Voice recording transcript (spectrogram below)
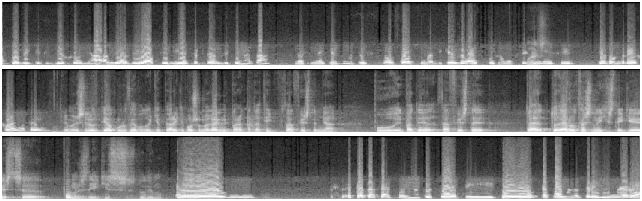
αυτοδιοικητική χρονιά, δηλαδή από το 1 Σεπτέμβρη και μετά, να συνεχίσουμε τις τόσο σημαντικές δράσεις που είχαμε ξεκινήσει σχεδόν τρία χρόνια πριν. Κύριε Μενισιλίου, τι ακολουθεί από εδώ και πέρα και πόσο μεγάλη είναι η παρακαταθήκη που θα αφήσετε μια που είπατε θα αφήσετε το, το έργο θα συνεχιστεί και στις επόμενες διοικήσεις του Δήμου. Ε, καταρχάς το είναι πω ότι το επόμενο τριήμερο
